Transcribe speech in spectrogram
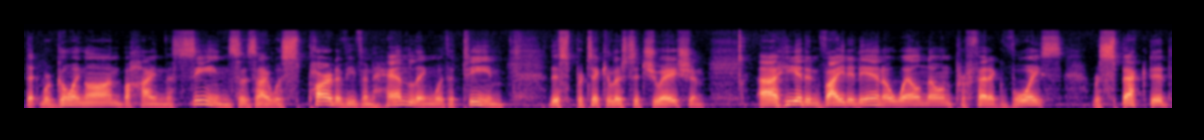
that were going on behind the scenes as I was part of even handling with a team this particular situation. Uh, he had invited in a well known prophetic voice, respected,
